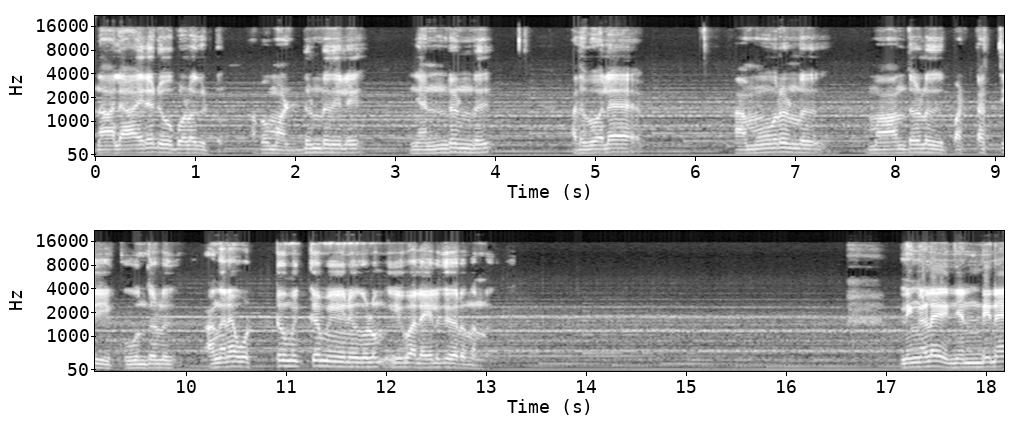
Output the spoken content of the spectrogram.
നാലായിരം രൂപയോളം കിട്ടും. അപ്പോൾ മഡുണ്ട് ഇതിൽ ഞണ്ടുണ്ട് അതുപോലെ അമൂറുണ്ട് മാന്തൾ പട്ടത്തി കൂന്തൾ അങ്ങനെ ഒട്ടുമിക്ക മീനുകളും ഈ വലയിൽ കയറുന്നുണ്ട്. നിങ്ങൾ ഞണ്ടിനെ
